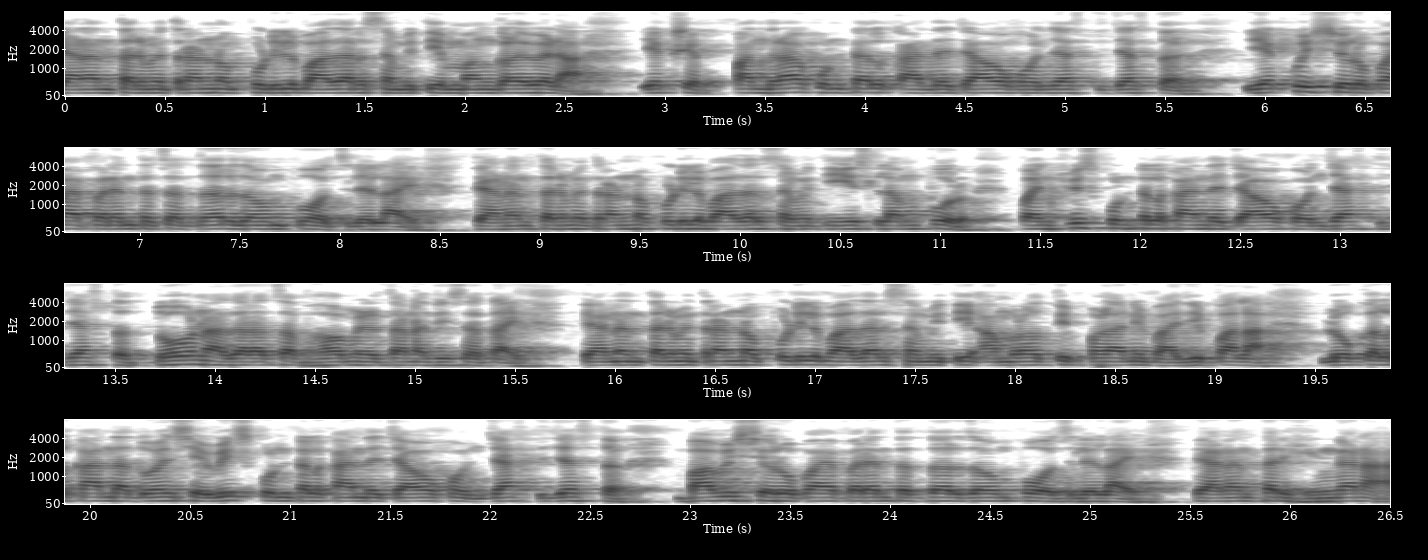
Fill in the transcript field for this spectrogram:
त्यानंतर मित्रांनो पुढील बाजार समिती मंगळवेढा एकशे पंधरा क्विंटल कांद्याचे अवकोन जास्तीत जास्त एकवीसशे रुपयापर्यंतचा दर जाऊन पोहोचलेला आहे. त्यानंतर मित्रांनो पुढील बाजार समिती इस्लामपूर पंचवीस क्विंटल कांद्याचे अवकोन जास्तीत जास्त दोन हजाराचा भाव मिळताना दिसत आहे. त्यानंतर मित्रांनो पुढील बाजार समिती अमरावती फळ आणि भाजीपाला लोकल कांदा दोनशे वीस क्विंटल कांद्याचे आवकोन जास्तीत जास्त बावीसशे रुपयापर्यंत दर जाऊन पोहोचलेला आहे. त्यानंतर हिंगणा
